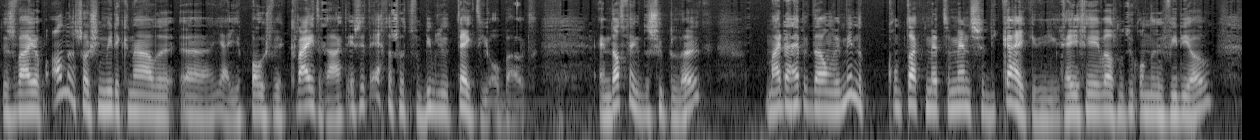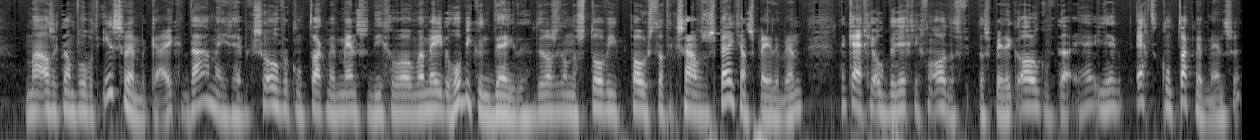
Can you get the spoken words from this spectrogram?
Dus waar je op andere social media kanalen eh, ja, je post weer kwijtraakt, is dit echt een soort van bibliotheek die je opbouwt. En dat vind ik dus super leuk. Maar daar heb ik dan weer minder contact met de mensen die kijken. Die reageren wel eens natuurlijk onder een video. Maar als ik dan bijvoorbeeld Instagram bekijk, daarmee heb ik zoveel contact met mensen die gewoon, waarmee je de hobby kunt delen. Dus als ik dan een story post dat ik s'avonds een spelletje aan het spelen ben, dan krijg je ook berichtjes van, oh, dat, speel ik ook. Of je hebt echt contact met mensen.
